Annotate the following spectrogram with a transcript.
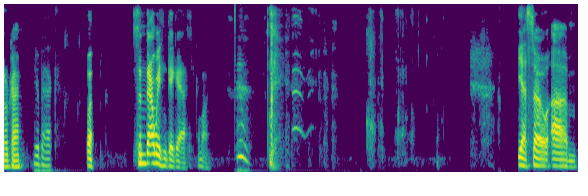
Okay. You're back. So now we can get gas. Come on. Yeah. So um,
